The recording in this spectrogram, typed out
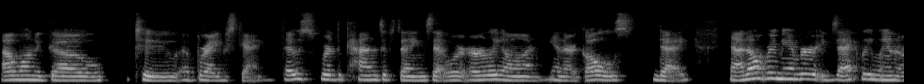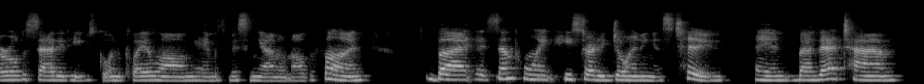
I want to go to a Braves game. Those were the kinds of things that were early on in our goals day. Now, I don't remember exactly when Earl decided he was going to play along and was missing out on all the fun, but at some point he started joining us too. And by that time,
